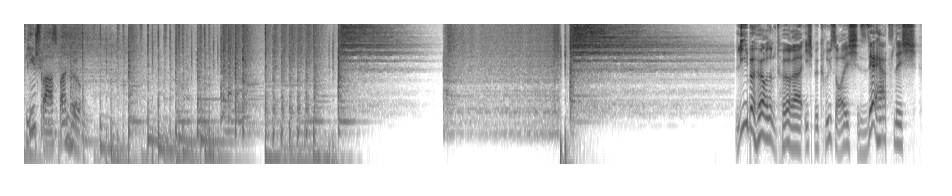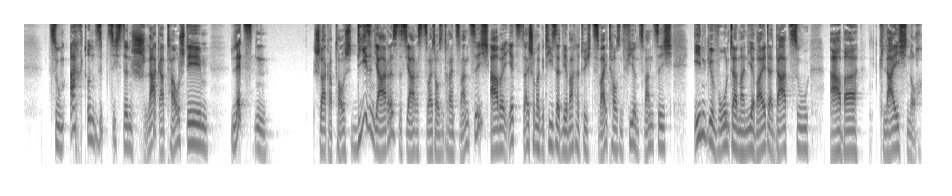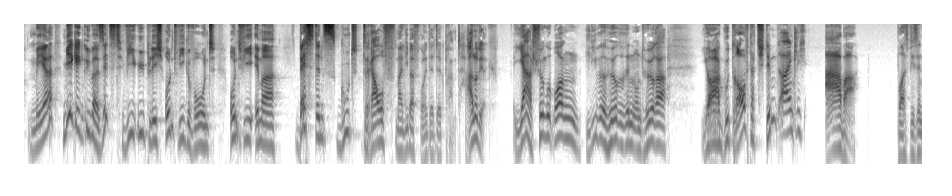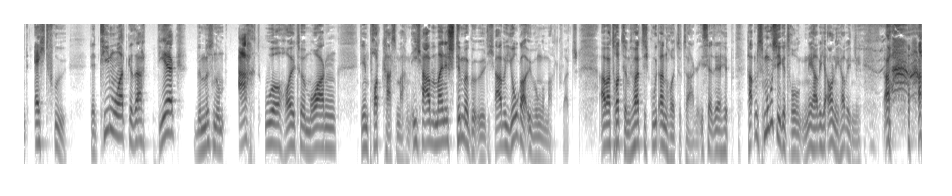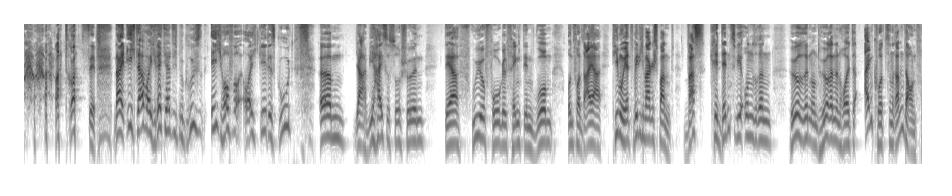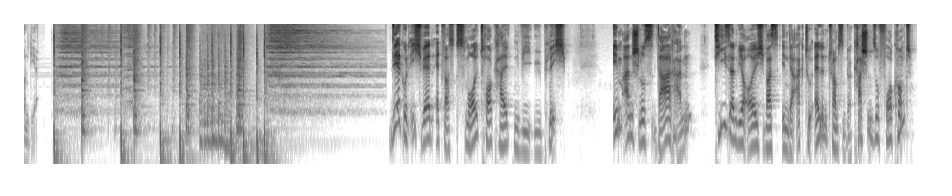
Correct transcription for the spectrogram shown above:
Viel Spaß beim Hören. Liebe Hörerinnen und Hörer, ich begrüße euch sehr herzlich zum 78. Schlagabtausch, dem letzten Schlagabtausch diesen Jahres, des Jahres 2023. Aber jetzt sei schon mal geteasert, wir machen natürlich 2024 in gewohnter Manier weiter. Dazu aber gleich noch mehr. Mir gegenüber sitzt wie üblich und wie gewohnt und wie immer bestens gut drauf, mein lieber Freund der Dirk Brandt. Hallo Dirk. Ja, schönen guten Morgen, liebe Hörerinnen und Hörer. Ja, gut drauf, das stimmt eigentlich, aber boah, wir sind echt früh. Der Timo hat gesagt, Dirk, wir müssen um 8 Uhr heute Morgen den Podcast machen. Ich habe meine Stimme geölt. Ich habe Yoga-Übungen gemacht. Quatsch. Aber trotzdem, hört sich gut an heutzutage. Ist ja sehr hip. Hab einen Smoothie getrunken. Nee, habe ich auch nicht. Habe ich nicht. Aber trotzdem. Nein, ich darf euch recht herzlich begrüßen. Ich hoffe, euch geht es gut. Ähm, ja, wie heißt es so schön? Der frühe Vogel fängt den Wurm. Und von daher, Timo, jetzt bin ich mal gespannt. Was kredenz wir unseren Hörerinnen und Hörern heute? Einen kurzen Rundown von dir. Dirk und ich werden etwas Smalltalk halten wie üblich. Im Anschluss daran teasern wir euch, was in der aktuellen Trumps and Percussion so vorkommt.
